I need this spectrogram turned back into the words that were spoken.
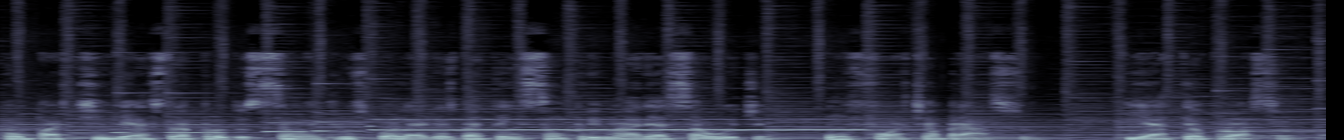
Compartilhe esta produção entre os colegas da Atenção Primária à Saúde. Um forte abraço e até o próximo.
